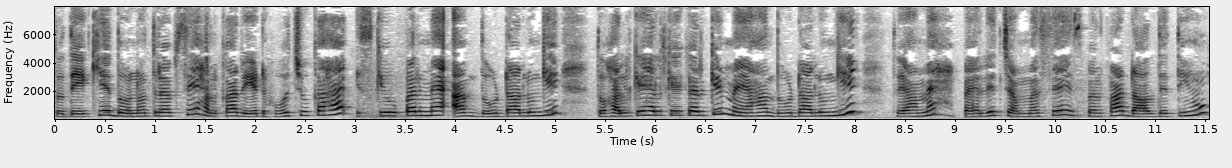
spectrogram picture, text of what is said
तो देखिए, दोनों तरफ़ से हल्का रेड हो चुका है। इसके ऊपर मैं अब दूध डालूँगी। तो हल्के हल्के करके मैं यहाँ दूध डालूँगी। तो यहाँ मैं पहले चम्मच से इस प्रकार डाल देती हूँ।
